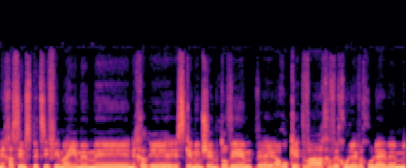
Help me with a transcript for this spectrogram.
נכסים ספציפיים, האם הם הסכמים שהם טובים וארוכי טווח וכולי וכולי והם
